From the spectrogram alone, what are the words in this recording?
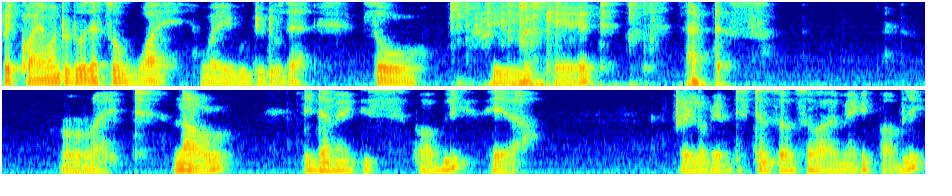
requirement to do that. So why? Why would you do that? So relocate actors. Right. Now did I make this public? Here relocate distance also I'll make it public.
